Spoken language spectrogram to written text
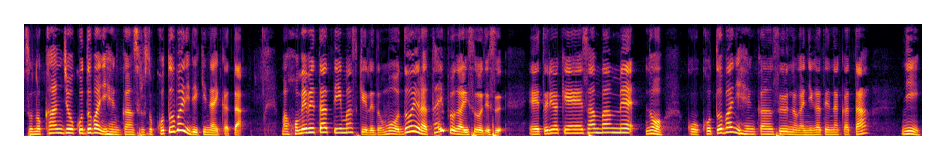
その感情を言葉に変換する、その言葉にできない方。まあ、褒めべたって言いますけれども、どうやらタイプがありそうです。えー、とりわけ3番目の、こう、言葉に変換するのが苦手な方に、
